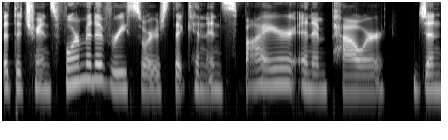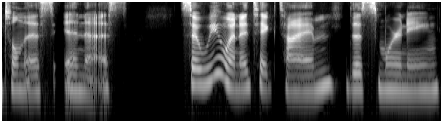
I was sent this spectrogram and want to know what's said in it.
but the transformative resource that can inspire and empower gentleness in us. So we want to take time this morning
